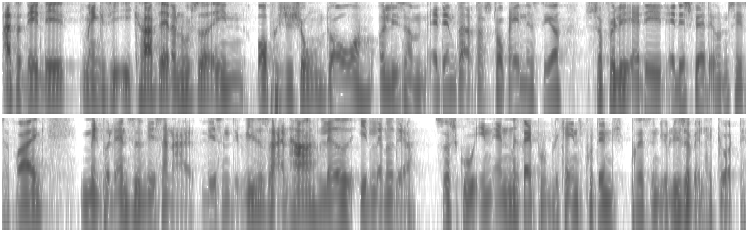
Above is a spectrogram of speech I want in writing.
altså det, det, man kan sige, i kraft af, at der nu sidder en opposition derover og ligesom er dem, der, der står bag mens det selvfølgelig er det, er det svært at undse sig fra, ikke? Men på den anden side, hvis, han har, hvis han, det viser sig, at han har lavet et eller andet der, så skulle en anden republikansk præsident jo lige så vel have gjort det,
